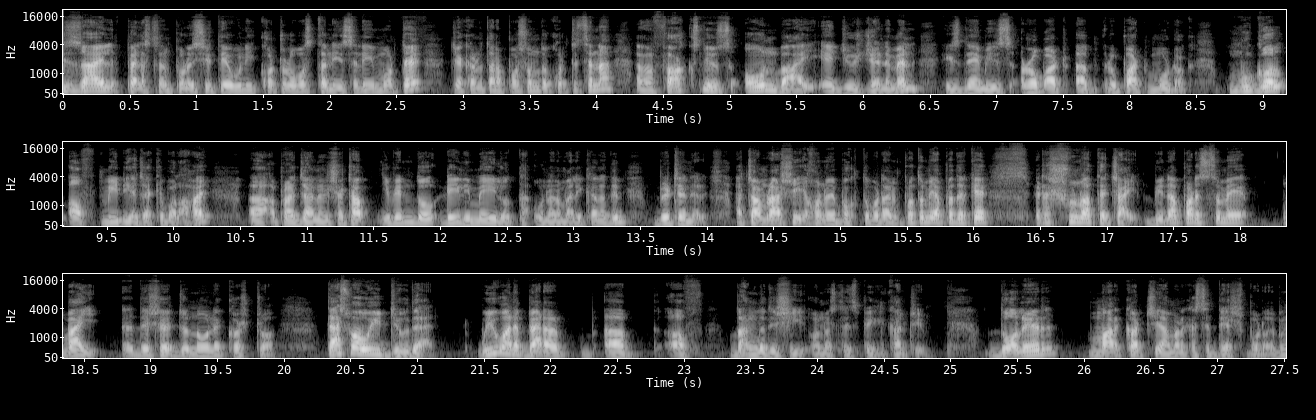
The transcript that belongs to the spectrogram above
ইসরায়েল প্যালেস্টাইন পলিসিতে উনি কঠোর অবস্থান নিয়েছেন এই মুহূর্তে যেখানে তারা পছন্দ করতেছে না। এবং Fox News own by a Jewish জেনেমেন his name is Robert Rupert Murdoch mogul of media যাকে বলা হয়। আপনারা জানেন সেটা ইভেন দো ডেইলি মেইলও ওনার মালিকানাধীন ব্রিটেনের। আচ্ছা আমরা আসি এখন ওই বক্তব্যটা। আমি প্রথমে আপনাদেরকে এটা শোনাতে চাই। বিনা পরিশ্রমে ভাই, দেশের জন্য অনেক কষ্ট। That's what we do that we want a better of Bangladeshi honestly speaking country দলের মার্কার চেয়ে আমার কাছে দেশ বড় এবং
